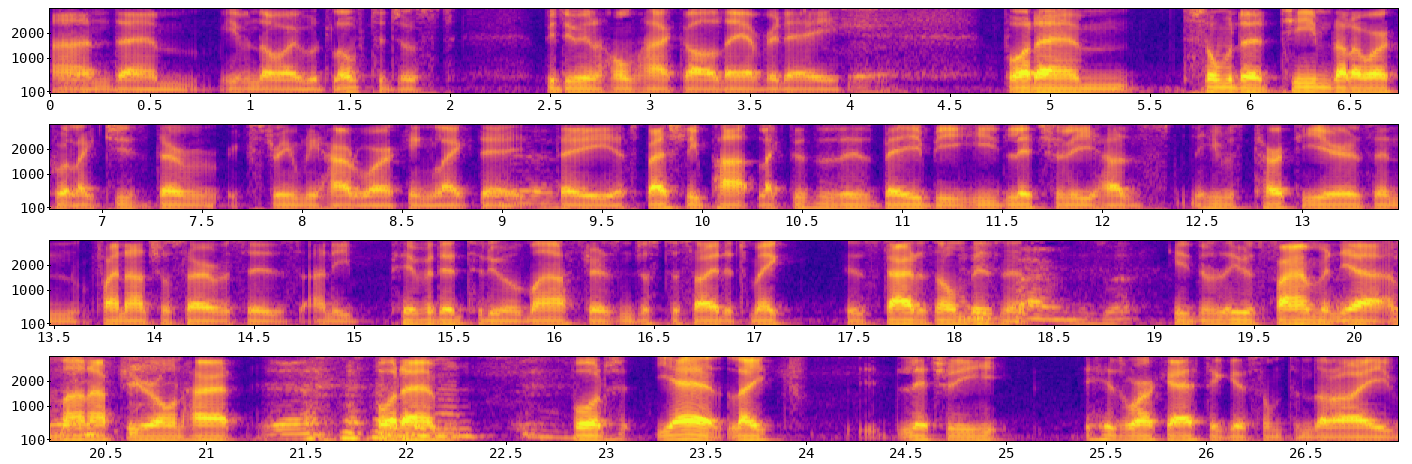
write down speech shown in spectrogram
and um, even though I would love to just be doing a HomeHak all day every day, Yeah. but um, some of the team that I work with, like, geez, they're extremely hardworking. Like they, Yeah. they especially Pat. Like this is his baby. He literally has. He was thirty years in financial services, and he pivoted to do a masters, and just decided to make his start his own And business. farming as well. He he was farming, yeah, a man after your own heart. Yeah. But um, but yeah, like literally, his work ethic is something that I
